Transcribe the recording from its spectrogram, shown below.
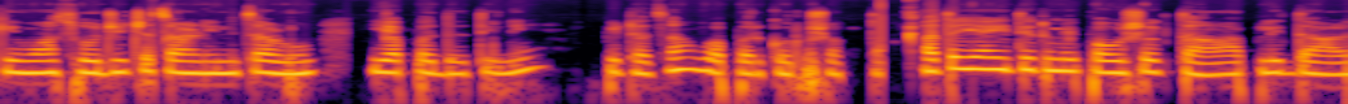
किंवा सोजीच्या चाळणीने चाळून या पद्धतीने पिठाचा वापर करू शकता. आता या इथे तुम्ही पाहू शकता आपली डाळ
